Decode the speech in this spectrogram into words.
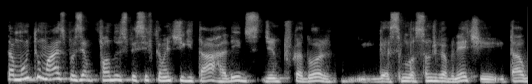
está muito mais, por exemplo, falando especificamente de guitarra ali, de, de amplificador, de simulação de gabinete e tal.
